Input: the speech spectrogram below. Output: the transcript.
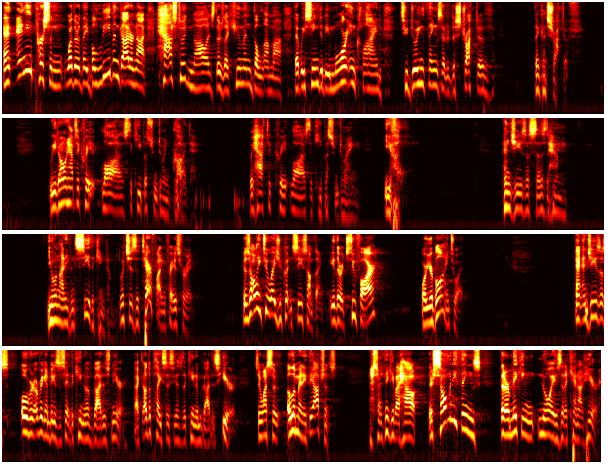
And any person, whether they believe in God or not, has to acknowledge there's a human dilemma that we seem to be more inclined to doing things that are destructive than constructive. We don't have to create laws to keep us from doing good. We have to create laws to keep us from doing evil. And Jesus says to him, You will not even see the kingdom, which is a terrifying phrase for me. There's only two ways you couldn't see something either it's too far or you're blind to it. And Jesus, over and over again, begins to say the kingdom of God is near. In fact, other places he says the kingdom of God is here. So he wants to eliminate the options. I started thinking about how there's so many things that are making noise that I cannot hear.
